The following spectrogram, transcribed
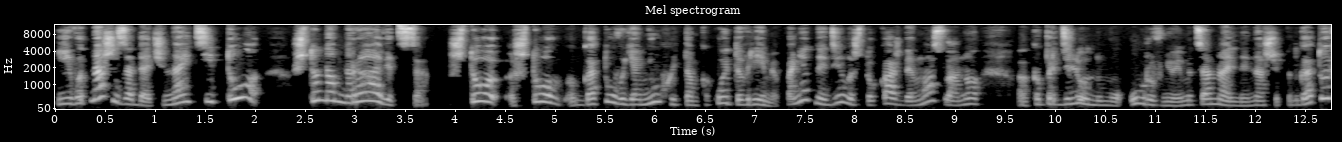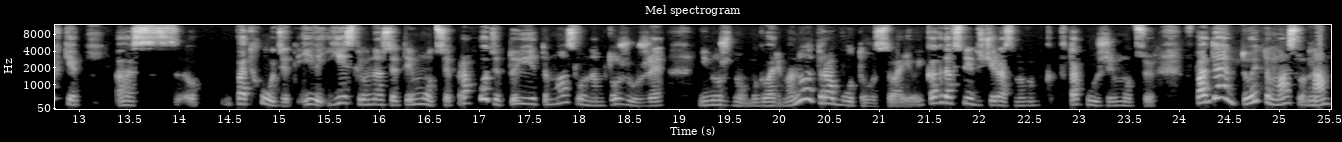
И вот наша задача – найти то, что нам нравится, что, что готова я нюхать там какое-то время. Понятное дело, что каждое масло, оно а, к определенному уровню эмоциональной нашей подготовки а, подходит. И если у нас эта эмоция проходит, то и это масло нам тоже уже не нужно. Мы говорим, оно отработало свое. И когда в следующий раз мы в такую же эмоцию впадаем, то это масло нам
